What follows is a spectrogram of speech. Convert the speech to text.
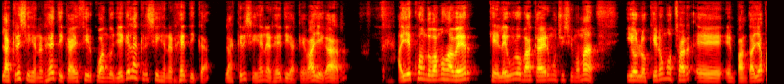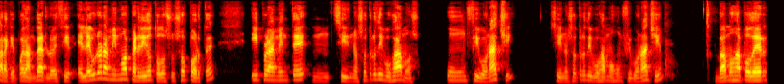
la crisis energética, es decir, cuando llegue la crisis energética, la crisis energética que va a llegar, ahí es cuando vamos a ver que el euro va a caer muchísimo más. Y os lo quiero mostrar eh, en pantalla para que puedan verlo. Es decir, el euro ahora mismo ha perdido todo su soporte y probablemente mm, si nosotros dibujamos un Fibonacci, si nosotros dibujamos un Fibonacci, vamos a poder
